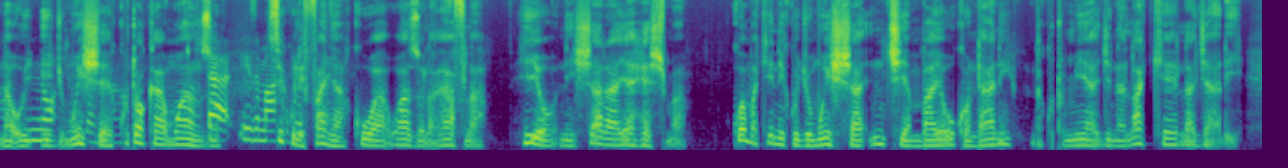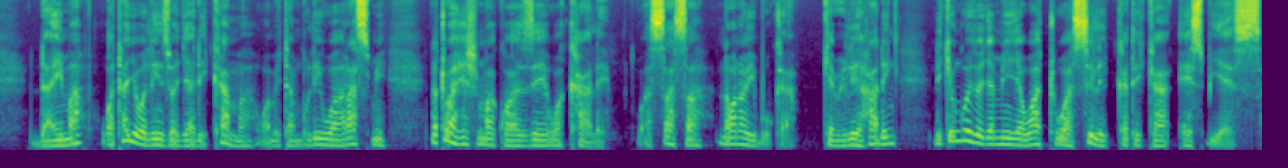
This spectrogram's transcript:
na ijumuishe uijumuishe kutoka mwanzo, si kulifanya kuwa wazo la ghafla. Hiyo ni ishara ya heshima. Kuwa makini kujumuisha nchi ambayo uko ndani na kutumia jina lake la jadi. Daima wataja walinzi wa jadi kama wametambuliwa rasmi na toa heshima kwa wazee wa kale, wa sasa na wanaoibuka. Kerili Harding ni kiongozi wa jamii ya watu wa asili katika SBS.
